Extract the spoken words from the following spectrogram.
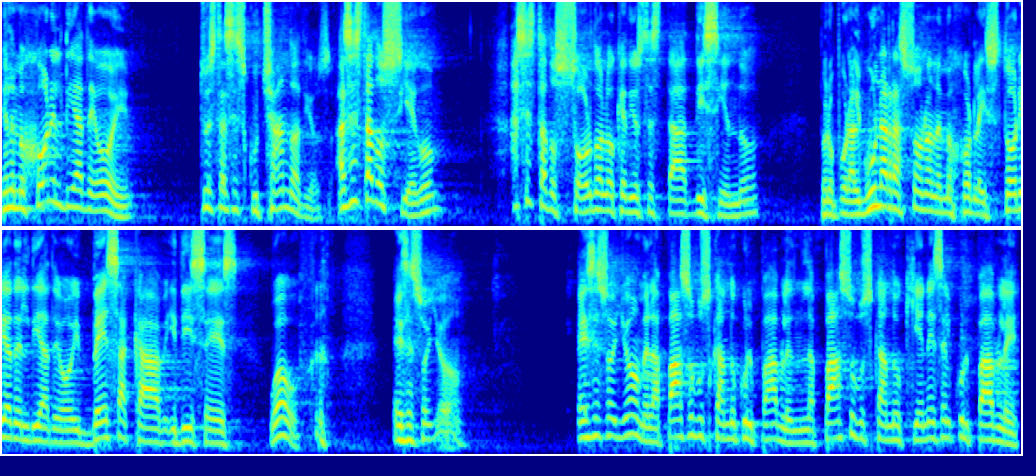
Y a lo mejor el día de hoy tú estás escuchando a Dios. ¿Has estado ciego? ¿Has estado sordo a lo que Dios te está diciendo? Pero por alguna razón, a lo mejor la historia del día de hoy, ves a Cab y dices, wow, ese soy yo. Ese soy yo, me la paso buscando culpables, me la paso buscando quién es el culpable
